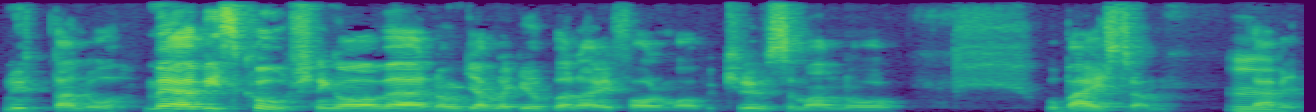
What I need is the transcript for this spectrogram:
nytta ändå. Med viss coachning av eh, de gamla gubbarna i form av Kruseman och, och Bergström. Mm. David.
